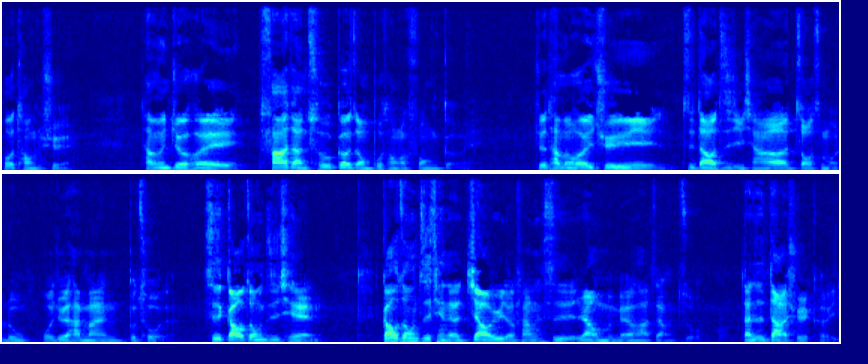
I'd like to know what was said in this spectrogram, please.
或同学，他们就会发展出各种不同的风格，就他们会去知道自己想要走什么路，我觉得还蛮不错的。是高中之前，高中之前的教育的方式让我们没办法这样做，但是大学可以。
